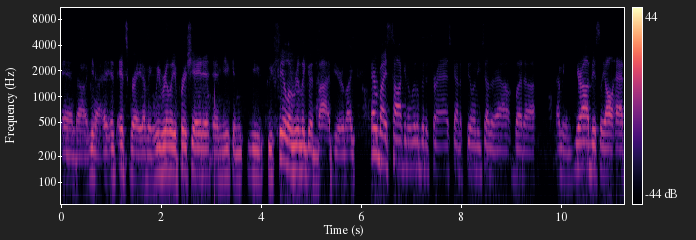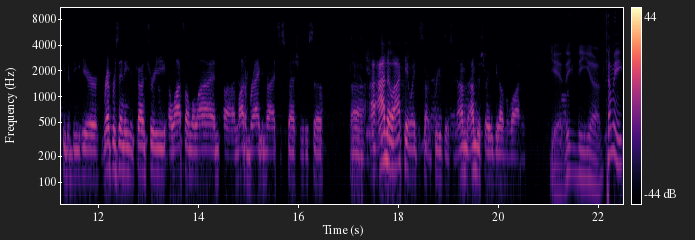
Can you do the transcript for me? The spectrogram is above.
and uh, you know it, it's great i mean we really appreciate it and you can you you feel a really good vibe here like everybody's talking a little bit of trash kind of feeling each other out but uh I mean, you're obviously all happy to be here, representing your country. A lot's on the line, uh, a lot of bragging rights, especially. So, uh, I, I know I can't wait to start free fishing. I'm, I'm just ready to get on the water. Yeah. The the uh, tell me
